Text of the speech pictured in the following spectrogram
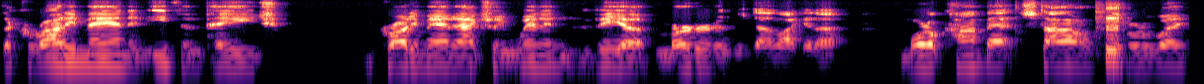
the Karate Man and Ethan Page? Karate Man actually winning via murder. It was done like in a Mortal Kombat style hmm. sort of way.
